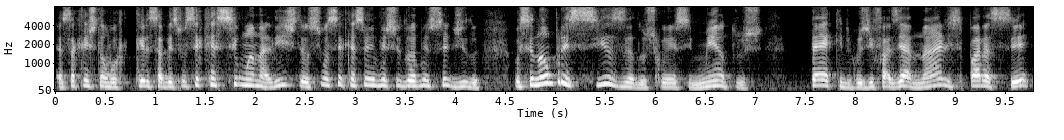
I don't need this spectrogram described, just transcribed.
essa questão, eu queria saber se você quer ser um analista ou se você quer ser um investidor bem-sucedido. Você não precisa dos conhecimentos técnicos de fazer análise para ser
